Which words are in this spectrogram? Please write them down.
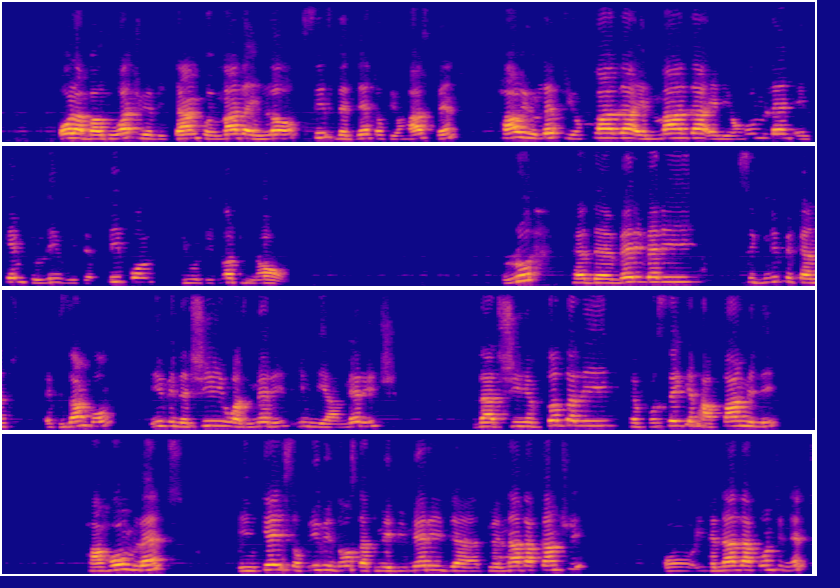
all about what you have done for your mother-in-law since the death of your husband, how you left your father and mother and your homeland and came to live with the people you did not know. Ruth had a very, very significant example, even as she was married in her marriage, that she have totally have forsaken her family, her homeland, in case of even those that may be married uh, to another country or in another continent,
